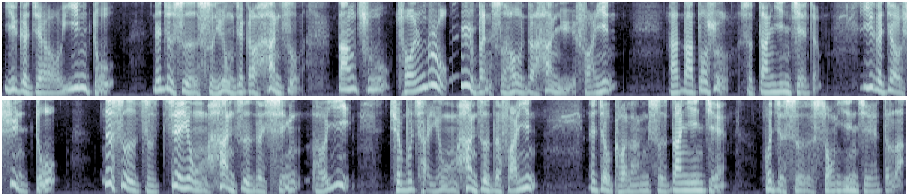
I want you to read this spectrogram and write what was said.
一个叫音读，那就是使用这个汉字当初传入日本时候的汉语发音，那大多数是单音节的；一个叫训读，那是指借用汉字的形和义，却不采用汉字的发音，那就可能是单音节。或者是双音节的了，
